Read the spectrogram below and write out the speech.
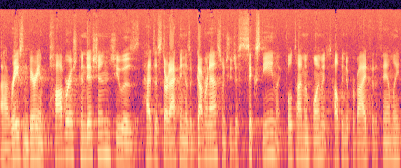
uh, raised in very impoverished conditions. She was had to start acting as a governess when she was just 16, like full-time employment, just helping to provide for the family.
